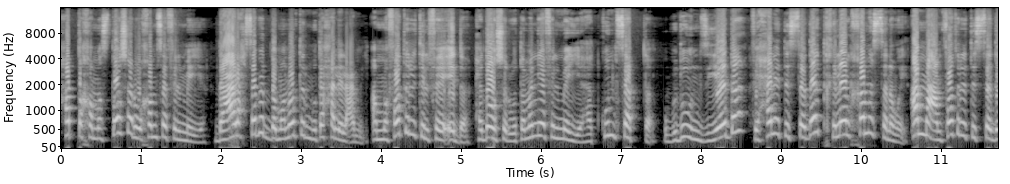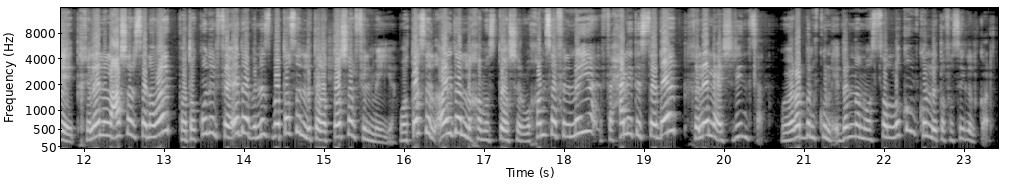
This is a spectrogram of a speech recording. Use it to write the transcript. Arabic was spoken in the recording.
حتى 15 و5% ده على حساب الضمانات المتاحة للعميل. أما فترة الفائدة 11 و8% هتكون ثابتة وبدون زيادة في حالة السداد خلال خمس سنوات. أما عن فترة السداد خلال العشر سنوات فتكون الفائدة بنسبة تصل ل 13% وتصل أيضا ل 15 و5% في حالة السداد خلال 20 سنة. ويا رب نكون قدرنا نوصل لكم كل تفاصيل القرض.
